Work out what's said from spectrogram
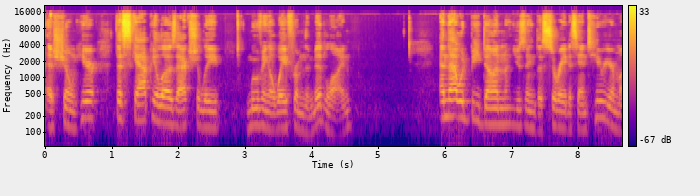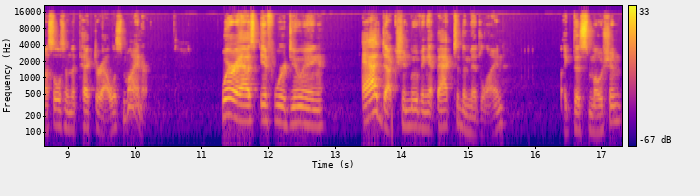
as shown here. The scapula is actually moving away from the midline, and that would be done using the serratus anterior muscles and the pectoralis minor. Whereas if we're doing adduction, moving it back to the midline, like this motion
